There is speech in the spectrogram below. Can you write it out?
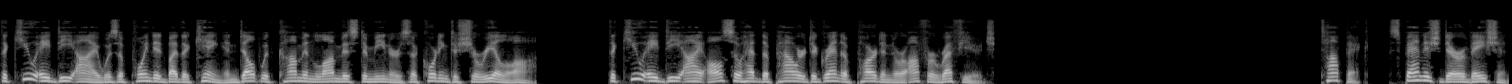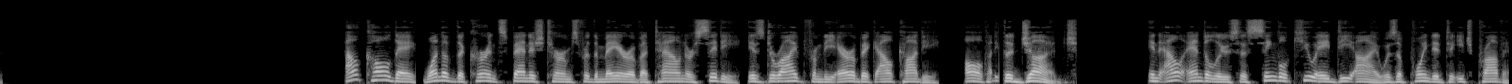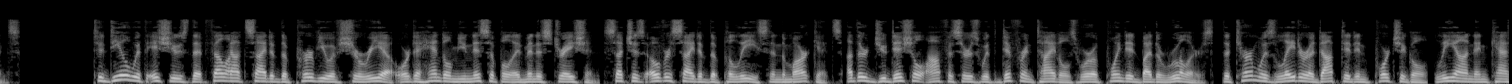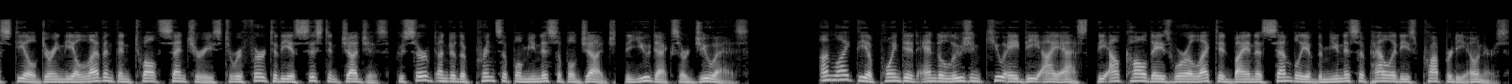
The Qadi was appointed by the king and dealt with common law misdemeanors according to Sharia law. The Qadi also had the power to grant a pardon or offer refuge. Spanish derivation Alcalde, one of the current Spanish terms for the mayor of a town or city, is derived from the Arabic al-Qadi, the judge, in Al-Andalus a single Qadi was appointed to each province. To deal with issues that fell outside of the purview of sharia or to handle municipal administration such as oversight of the police and the markets other judicial officers with different titles were appointed by the rulers. The term was later adopted in Portugal, Leon and Castile during the 11th and 12th centuries to refer to the assistant judges, who served under the principal municipal judge, the iudex or juez. Unlike the appointed Andalusian Qadis, the alcaldes were elected by an assembly of the municipality's property owners.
